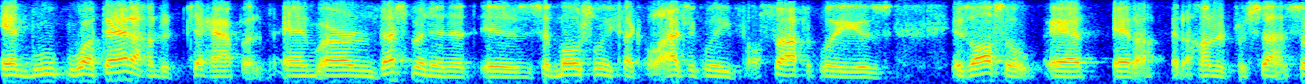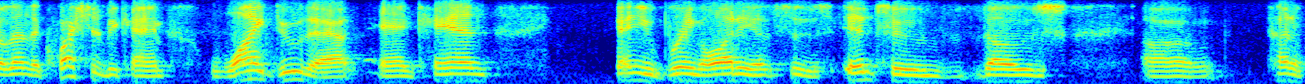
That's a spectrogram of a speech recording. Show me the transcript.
and we want that 100 to happen. And our investment in it is emotionally, psychologically, philosophically is is also at at a, at 100 percent. So then the question became, why do that? And can can you bring audiences into those uh, kind of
